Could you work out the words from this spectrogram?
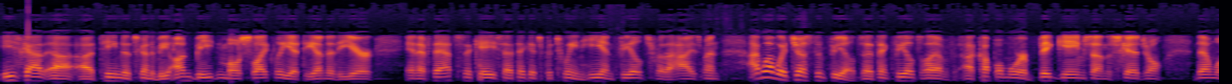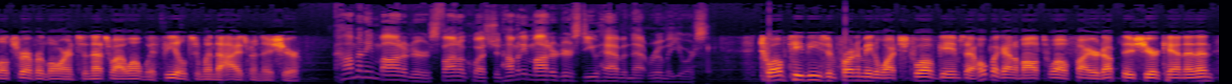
He's got a, a team that's going to be unbeaten most likely at the end of the year. And if that's the case, I think it's between he and Fields for the Heisman. I went with Justin Fields. I think Fields will have a couple more big games on the schedule than will Trevor Lawrence, and that's why I went with Fields to win the Heisman this year. How many monitors, final question, how many monitors do you have in that room of yours? 12 TVs in front of me to watch 12 games. I hope I got them all 12 fired up this year, Ken. And then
